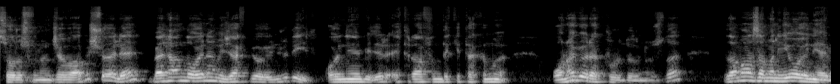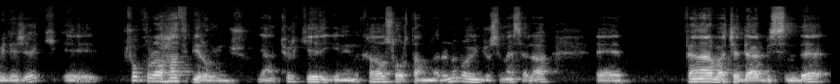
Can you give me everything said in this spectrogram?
sorusunun cevabı şöyle. Belhanda oynamayacak bir oyuncu değil. Oynayabilir. Etrafındaki takımı ona göre kurduğunuzda zaman zaman iyi oynayabilecek e, çok rahat bir oyuncu. Yani Türkiye Ligi'nin kaos ortamlarının oyuncusu. Mesela e, Fenerbahçe derbisinde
